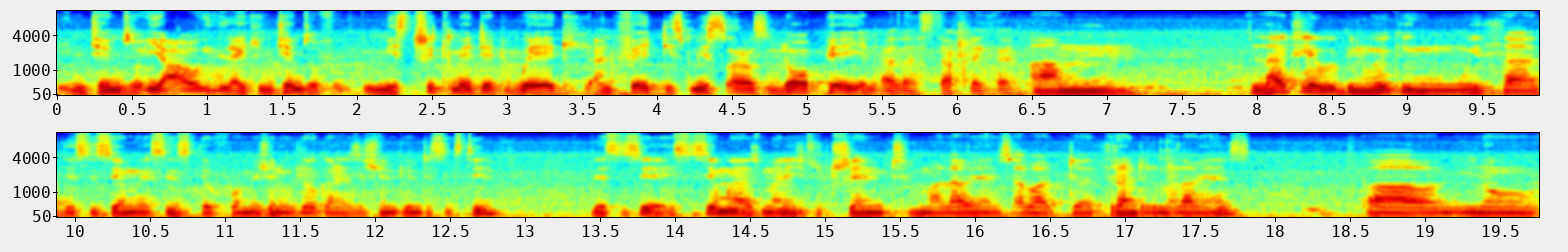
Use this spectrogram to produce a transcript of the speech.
In terms of, yeah, like in terms of mistreatment at work, unfair dismissals, low pay, and other stuff like that. Um, luckily, we've been working with uh, the CCMA since the formation of the organization in 2016. The CC CCMA has managed to train Malawians, about uh, 300 Malawians, um, you know,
